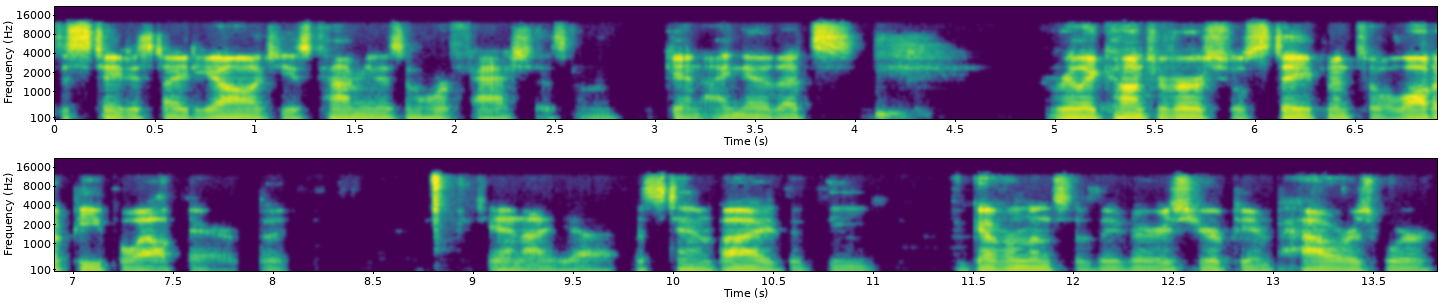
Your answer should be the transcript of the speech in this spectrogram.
the statist ideology as communism or fascism. Again, I know that's a really controversial statement to a lot of people out there, but again, I uh, stand by that the the governments of the various European powers were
